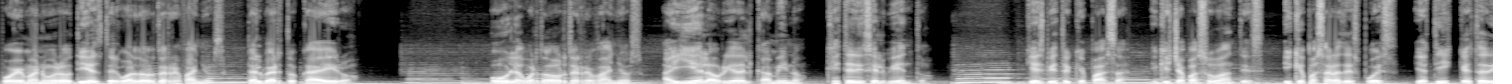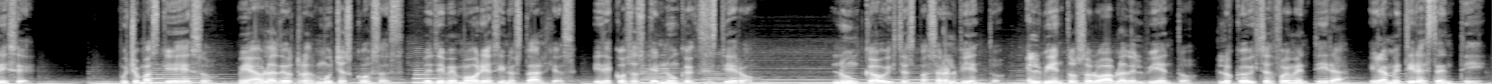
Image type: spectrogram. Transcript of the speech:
Poema número 10 del guardador de rebaños, de Alberto Caeiro. Hola guardador de rebaños, ahí a la orilla del camino, ¿qué te dice el viento? ¿Qué es viento y qué pasa? ¿Y qué ya pasó antes? ¿Y qué pasará después? ¿Y a ti qué te dice? Mucho más que eso, me habla de otras muchas cosas, de memorias y nostalgias, y de cosas que nunca existieron. Nunca oíste pasar al viento, el viento solo habla del viento, lo que oíste fue mentira, y la mentira está en ti.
